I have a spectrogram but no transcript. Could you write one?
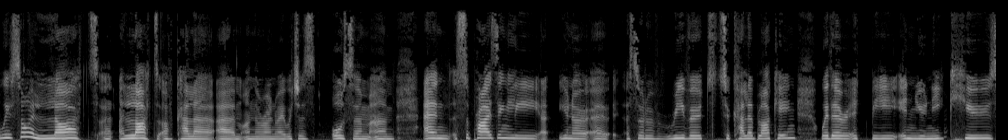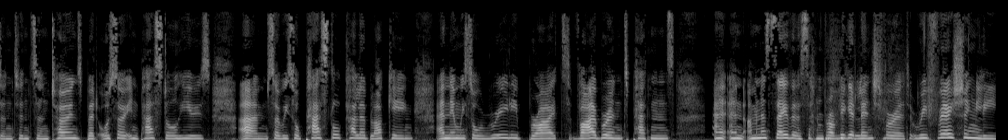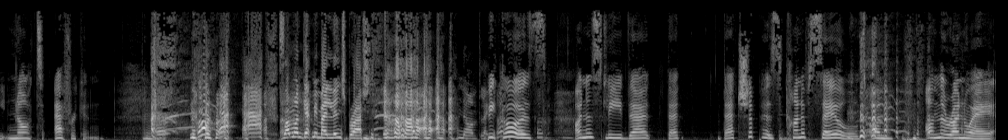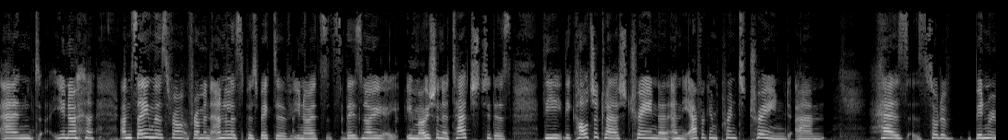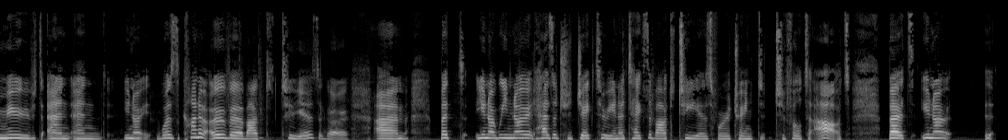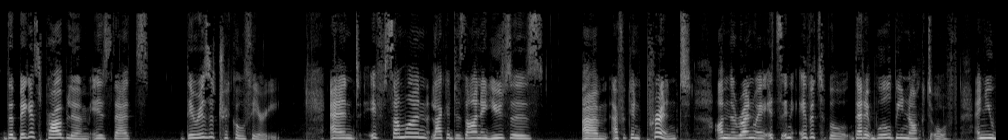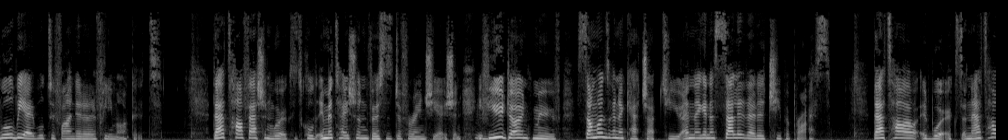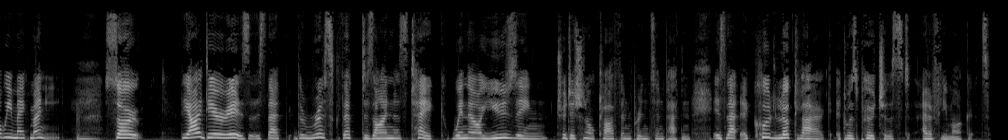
We saw a lot, a, lot of color um, on the runway, which is awesome. Um, and surprisingly, uh, you know, a, a sort of revert to color blocking, whether it be in unique hues and tints and tones, but also in pastel hues. Um, so we saw pastel color blocking, and then we saw really bright, vibrant patterns. And, and I'm going to say this and probably get lynched for it. Refreshingly not African. Someone get me my lynch brush. no, I'm playing. Because honestly, that, that, that ship has kind of sailed on, on the runway. And, you know, I'm saying this from, from an analyst perspective. You know, it's, it's there's no emotion attached to this. The, the culture clash trend and, and the African print trend, um, has sort of been removed and, and, you know, it was kind of over about two years ago. Um, but, you know, we know it has a trajectory and it takes about two years for a trend to, filter out. But, you know, the biggest problem is that there is a trickle theory. And if someone like a designer uses um, African print on the runway, it's inevitable that it will be knocked off and you will be able to find it at a flea market. That's how fashion works. It's called imitation versus differentiation. If hmm. you don't move, someone's going to catch up to you and they're going to sell it at a cheaper price. That's how it works and that's how we make money. Hmm. So the idea is, is that the risk that designers take when they are using traditional cloth and print and pattern is that it could look like it was purchased at a flea market.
